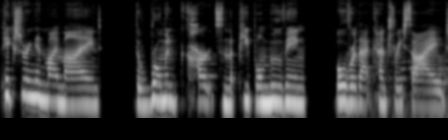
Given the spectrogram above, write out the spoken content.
picturing in my mind the Roman carts and the people moving over that countryside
